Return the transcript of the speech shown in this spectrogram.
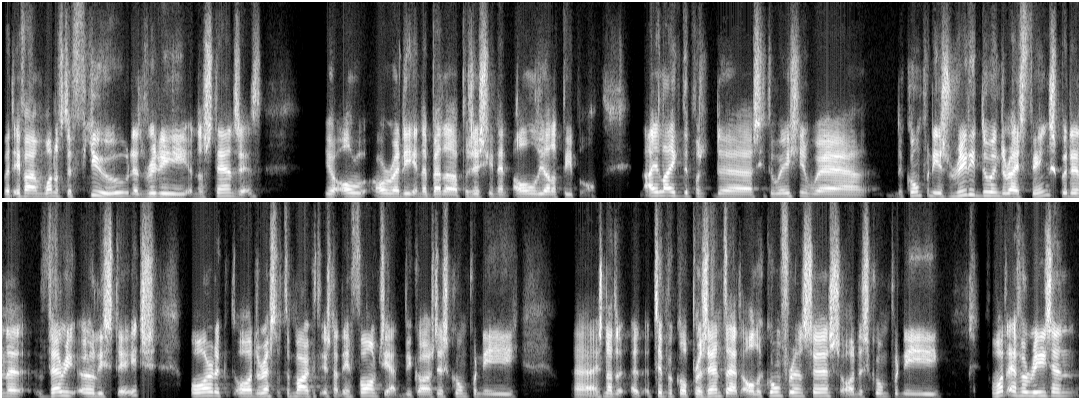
But if I'm one of the few that really understands it, you're already in a better position than all the other people. I like the, the situation where the company is really doing the right things, but in a very early stage, or the, or the rest of the market is not informed yet because this company uh, is not a, a typical presenter at all the conferences, or this company, for whatever reason,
